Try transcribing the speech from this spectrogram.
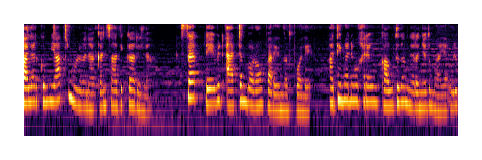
പലർക്കും യാത്ര മുഴുവനാക്കാൻ സാധിക്കാറില്ല. സർ ഡേവിഡ് ആറ്റംബൊറോ പറയുന്നത് പോലെ അതിമനോഹരവും കൗതുകം നിറഞ്ഞതുമായ ഒരു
